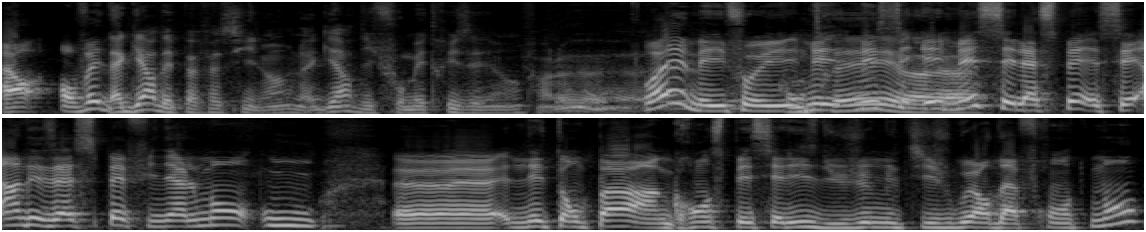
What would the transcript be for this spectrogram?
Alors en fait, La garde n'est pas facile. hein. La garde, il faut maîtriser. hein. Enfin, le- Ouais, mais il faut. mais, mais c'est, euh, mais c'est l'aspect, c'est un des aspects finalement où, euh, n'étant pas un grand spécialiste du jeu multijoueur d'affrontement,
